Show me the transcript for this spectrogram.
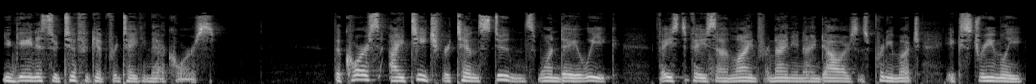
you gain a certificate for taking that course. The course I teach for 10 students one day a week, face to face online for $99, is pretty much extremely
